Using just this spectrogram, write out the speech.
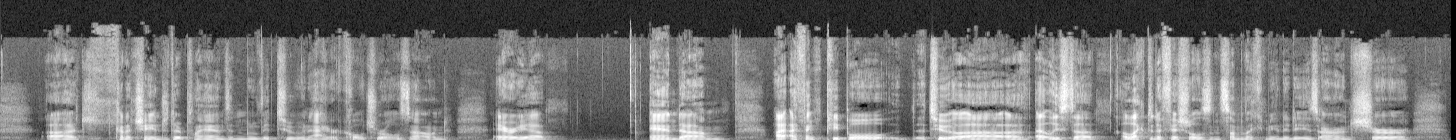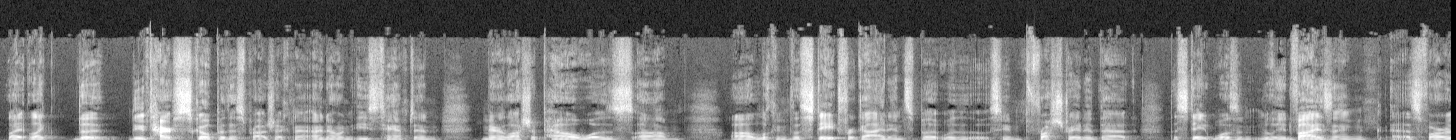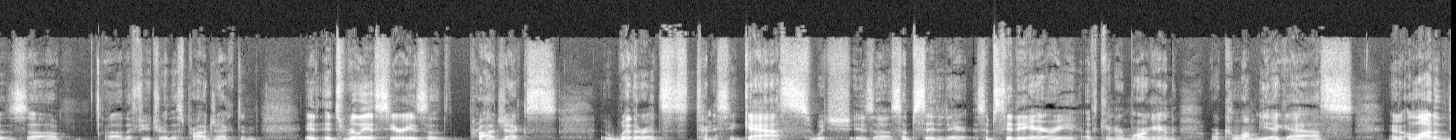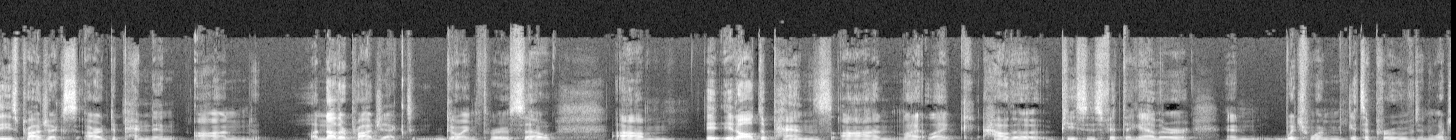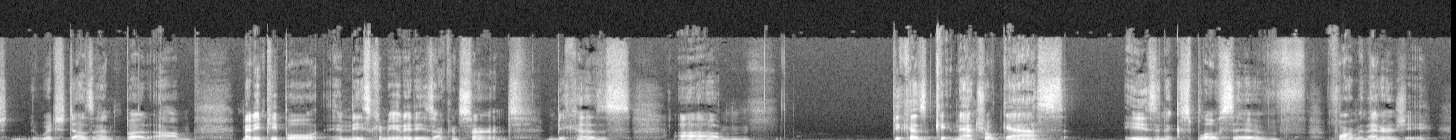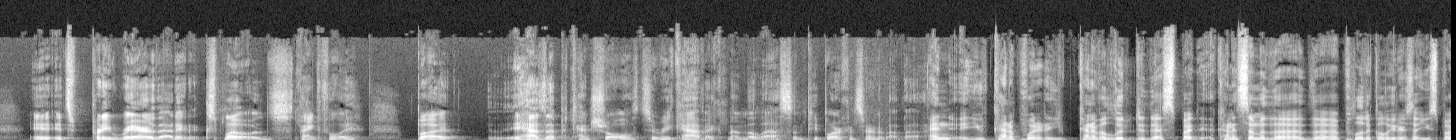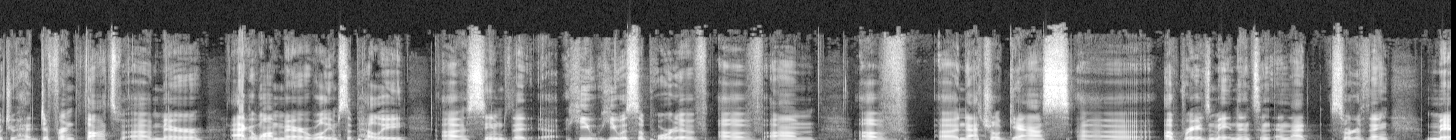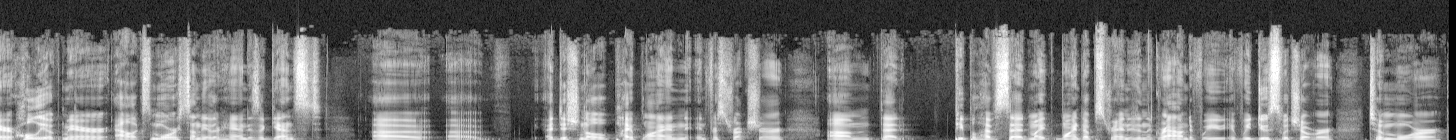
uh, kind of change their plans and move it to an agricultural zone area. And um, I, I, think people too, uh, uh at least uh, elected officials in some of the communities, are unsure, like like the the entire scope of this project. I, I know in Easthampton, Mayor LaChapelle was. Um, uh, looking to the state for guidance, but was seemed frustrated that the state wasn't really advising as far as uh, uh, the future of this project. And it, it's really a series of projects, whether it's Tennessee Gas, which is a subsidiary subsidiary of Kinder Morgan, or Columbia Gas, and a lot of these projects are dependent on another project going through. So. Um, it, it all depends on like like how the pieces fit together and which one gets approved and which which doesn't. But um, many people in these communities are concerned because um, because natural gas is an explosive form of energy. It, it's pretty rare that it explodes, thankfully, but it has that potential to wreak havoc nonetheless, and people are concerned about that. And you kind of put it, you kind of alluded to this, but kind of some of the the political leaders that you spoke to had different thoughts. Uh, Mayor Agawam Mayor William Sapelli uh, seemed that uh, he he was supportive of um, of uh, natural gas uh, upgrades, maintenance, and, and that sort of thing. Mayor Holyoke Mayor Alex Morse, on the other hand, is against additional pipeline infrastructure um, that people have said might wind up stranded in the ground if we if we do switch over to more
